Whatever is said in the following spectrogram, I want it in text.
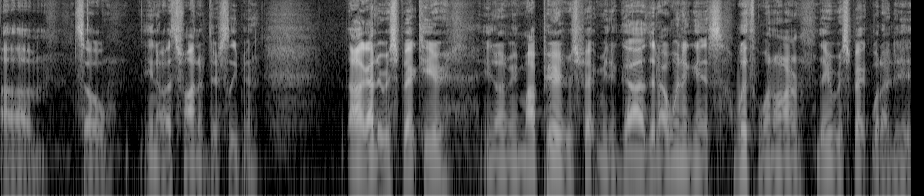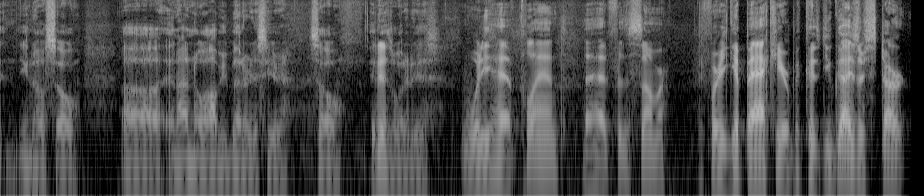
Um, so you know, it's fine if they're sleeping. I got to respect here. You know what I mean? My peers respect me. The guys that I went against with one arm, they respect what I did. You know, so uh, and I know I'll be better this year. So it is what it is. What do you have planned ahead for the summer? Before you get back here because you guys are starting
